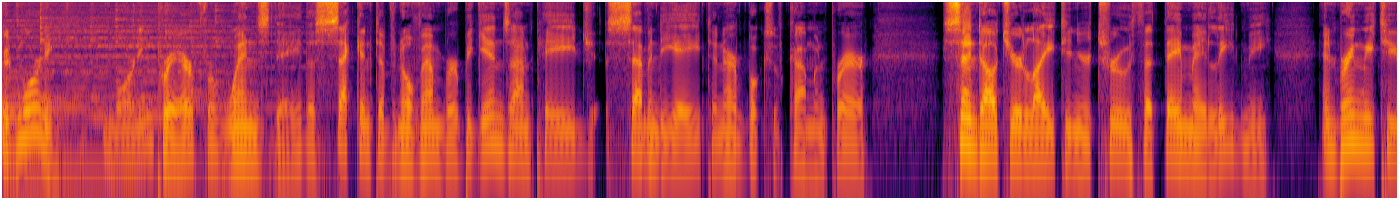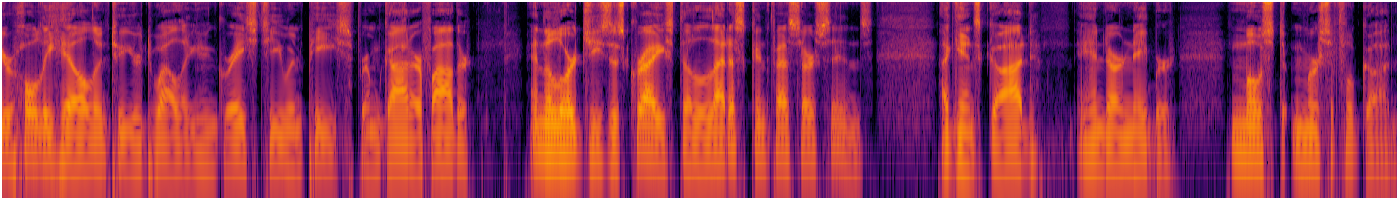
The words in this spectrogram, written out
Good morning. Morning prayer for Wednesday, the 2nd of November, begins on page 78 in our Books of Common Prayer. Send out your light and your truth that they may lead me, and bring me to your holy hill and to your dwelling, and grace to you and peace from God our Father and the Lord Jesus Christ. To let us confess our sins against God and our neighbor. Most merciful God.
